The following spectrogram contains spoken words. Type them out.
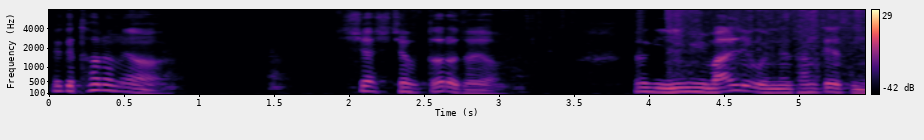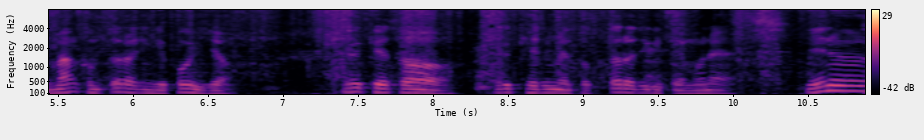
이렇게 털으면 씨앗이 제법 떨어져요. 여기 이미 말리고 있는 상태에서 이만큼 떨어진 게 보이죠? 이렇게 해서 이렇게 해주면 또 떨어지기 때문에 얘는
